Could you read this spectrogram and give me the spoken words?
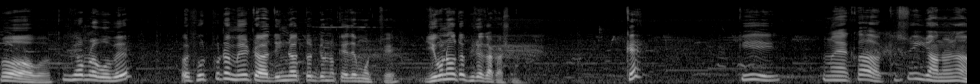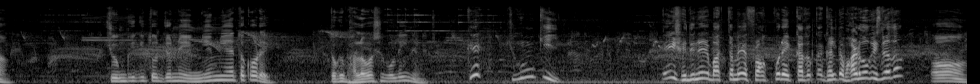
বাবা কি আমরা বলবে ওই ফুটফুটে মেয়েটা দিন রাত তোর জন্য কেঁদে মরছে। জীবনেও তো ফিরে তাকাস না। কে? কি? না একা? কিছুই জানে না। চুমকি কি তোর জন্য এমনি এমনি এত করে? তোকে ভালোবাসে বলেই না। কে? চুমকি? এই সেদিনের বাচ্চা মেয়ে ফ্রক পরে দোক্কা খেলতে ভাড় বকিস না তো? ও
